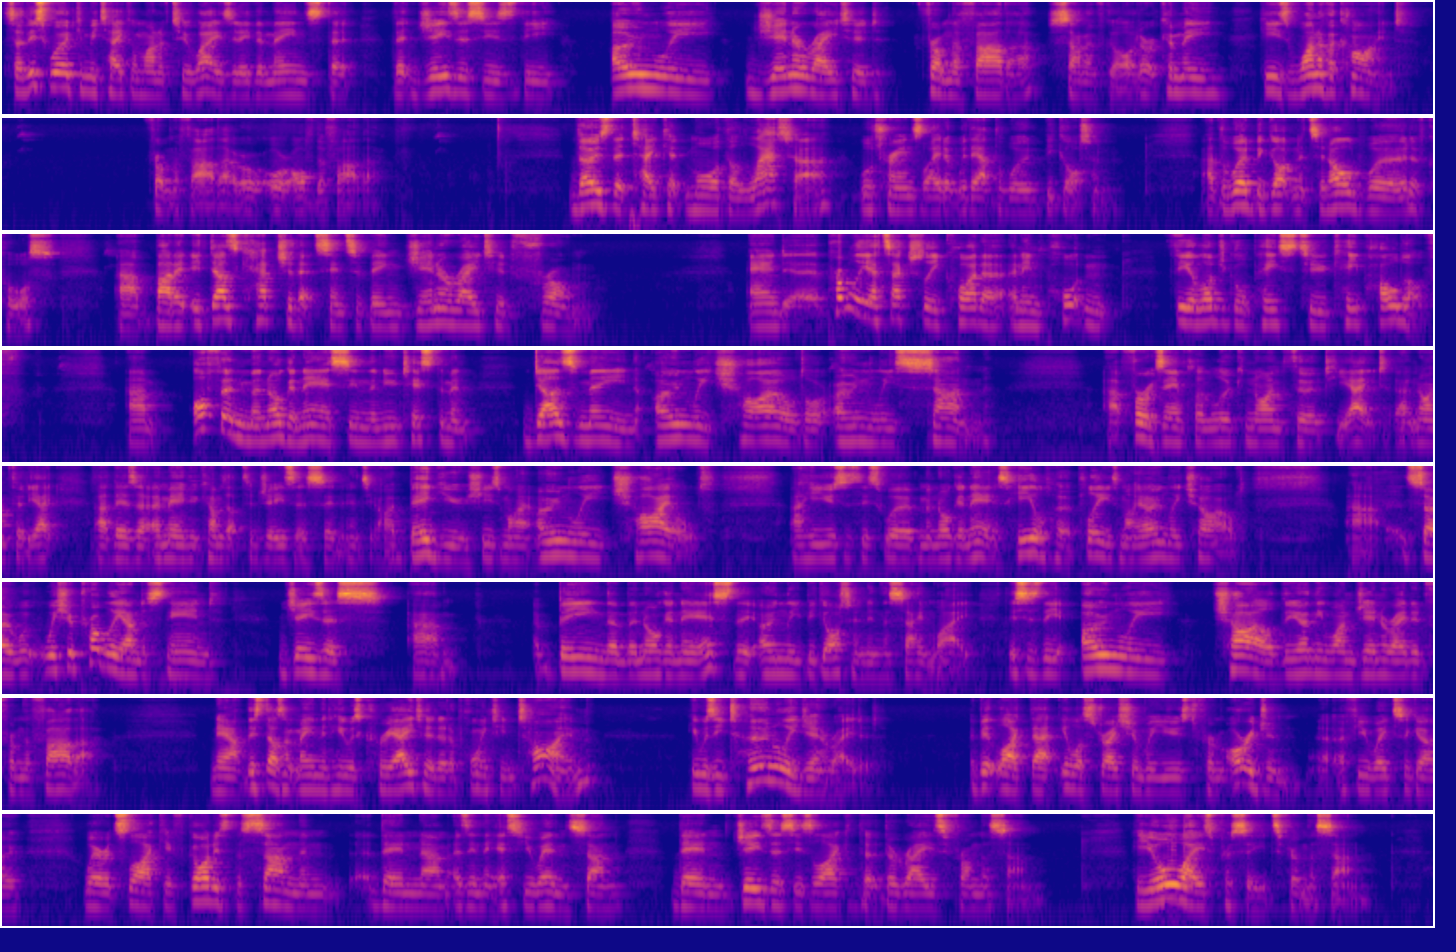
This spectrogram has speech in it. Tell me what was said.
So this word can be taken one of two ways. It either means that that Jesus is the only generated from the Father, Son of God, or it can mean he's one of a kind from the Father or, or of the Father. Those that take it more the latter will translate it without the word begotten. Uh, the word begotten, it's an old word, of course, uh, but it, it does capture that sense of being generated from. And uh, probably that's actually quite a, an important theological piece to keep hold of. Um, often, monogenes in the New Testament does mean only child or only son. Uh, for example, in Luke 9.38, uh, 938, uh, there's a, a, man who comes up to Jesus and, and says, I beg you, she's my only child. Uh, he uses this word monogenes, heal her, please, my only child. Uh, so we should probably understand Jesus um, being the monogenes, the only begotten in the same way. This is the only child, the only one generated from the Father. Now, this doesn't mean that he was created at a point in time, he was eternally generated. A bit like that illustration we used from Origen a few weeks ago, where it's like if God is the sun, then, then um, as in the S-U-N, Son, then Jesus is like the, the rays from the sun. He always proceeds from the sun.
